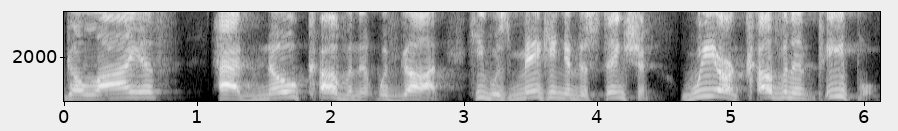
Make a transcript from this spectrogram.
Goliath had no covenant with God. He was making a distinction. We are covenant people.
